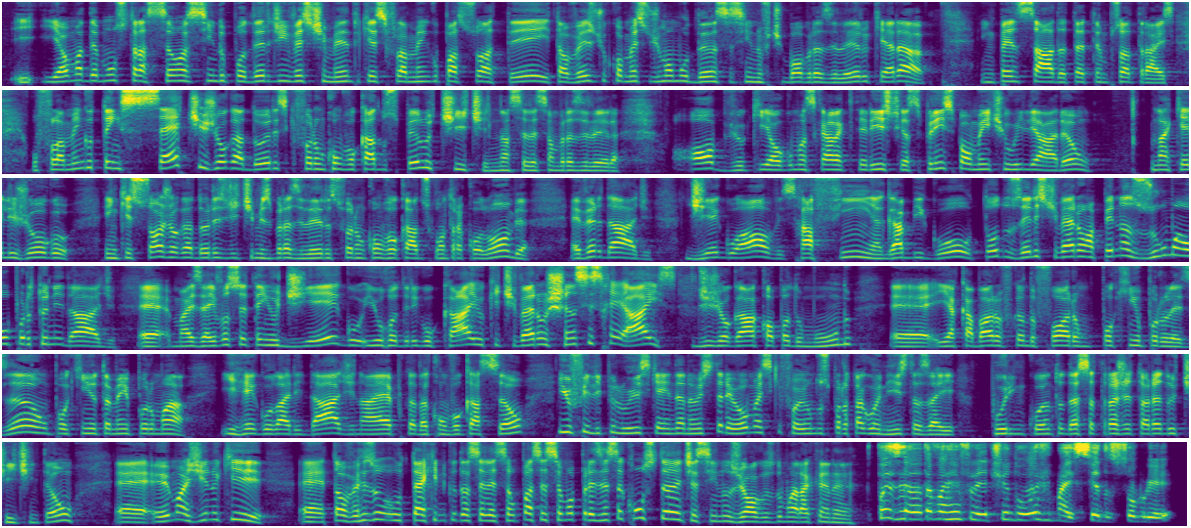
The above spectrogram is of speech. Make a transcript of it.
E, e, é uma demonstração assim do poder de investimento que esse Flamengo passou a ter e talvez de começo de uma mudança assim no futebol brasileiro que era impensado até tempos atrás. O Flamengo tem sete jogadores que foram convocados pelo Tite na seleção brasileira. Óbvio que algumas características, principalmente o William Arão, naquele jogo em que só jogadores de times brasileiros foram convocados contra a Colômbia, é verdade. Diego Alves, Rafinha, Gabigol, todos eles tiveram apenas uma oportunidade. É, mas aí você tem o Diego e o Rodrigo Caio que tiveram chances reais de jogar a Copa do Mundo é, e acabaram ficando fora um pouquinho por lesão, um pouquinho também por uma irregularidade na época da convocação. E o Felipe Luiz, que ainda não estreou, mas que foi um dos protagonistas aí, por enquanto, dessa trajetória do Tite. Então, é, eu imagino que é, talvez o o, técnico da seleção passa a ser uma presença constante assim nos jogos do Maracanã. Pois é, eu estava refletindo hoje mais cedo sobre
